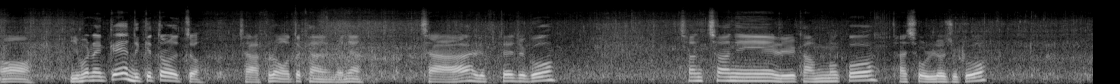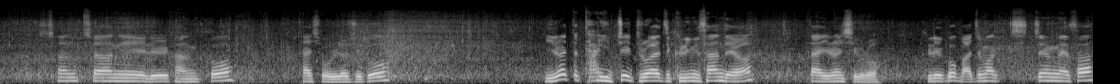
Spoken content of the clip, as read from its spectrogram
어 이번엔 꽤 늦게 떨어졌죠. 자 그럼 어떻게 하는 거냐? 자 리프트 해주고 천천히 릴 감고 다시 올려주고 천천히 릴 감고 다시 올려주고. 이럴 때 다 입질이 들어와야지 그림이 사는데요. 딱 이런 식으로. 그리고 마지막 시점에서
